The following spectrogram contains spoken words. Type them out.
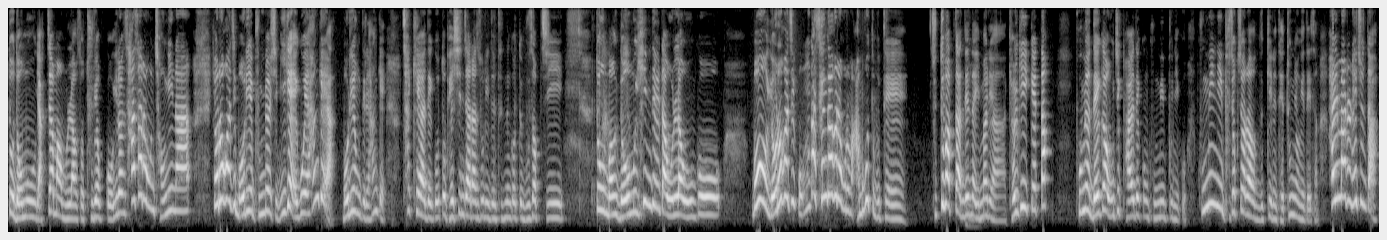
또 너무 약자 마음 올라와서 두렵고 이런 사사로운 정의나 여러 가지 머리의 분별심 이게 에고의 한계야. 머리형들의 한계. 착해야 되고 또 배신자란 소리들 듣는 것도 무섭지. 또 막 너무 힘들다 올라오고 뭐 여러 가지 온갖 생각을 하고 그러면 아무것도 못해 죽도 밥도 안 된다 이 말이야 결기 있게 딱 보면 내가 오직 봐야 될 건 국민뿐이고 국민이 부적절하다고 느끼는 대통령에 대해서는 할 말은 해준다.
